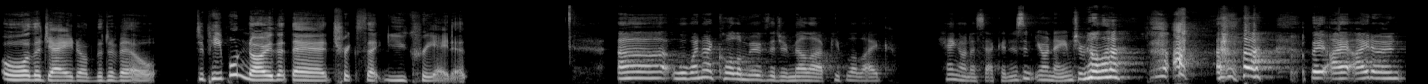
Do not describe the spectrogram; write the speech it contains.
or the Jade or the Deville, do people know that they're tricks that you created? Uh, well, when I call a move the Jamilla, people are like, hang on a second, isn't your name Jamilla? but I, I don't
